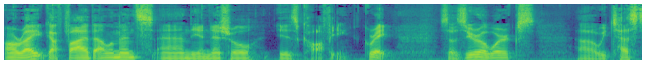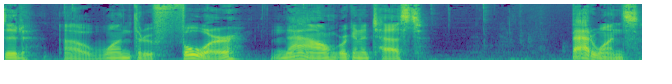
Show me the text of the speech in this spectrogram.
right. Got five elements, and the initial is coffee. Great. So zero works. Uh, we tested uh, one through four. Now we're going to test bad ones.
